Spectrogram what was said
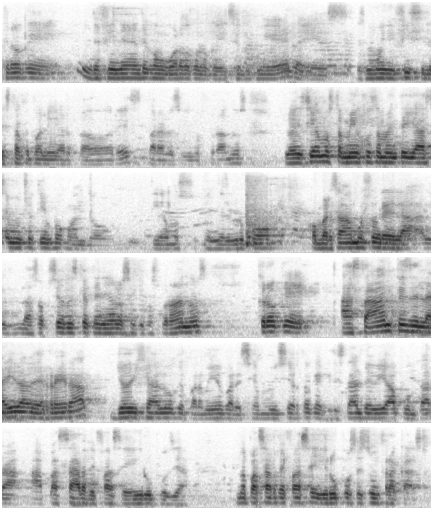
creo que definitivamente concuerdo con lo que dice Luis Miguel. Es, muy difícil esta Copa Libertadores para los equipos peruanos. Lo decíamos también justamente ya hace mucho tiempo cuando, digamos, en el grupo conversábamos sobre la- las opciones que tenían los equipos peruanos. Creo que hasta antes de la ida de Herrera, yo dije algo que para mí me parecía muy cierto, que Cristal debía apuntar a pasar de fase de grupos ya. No pasar de fase de grupos es un fracaso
